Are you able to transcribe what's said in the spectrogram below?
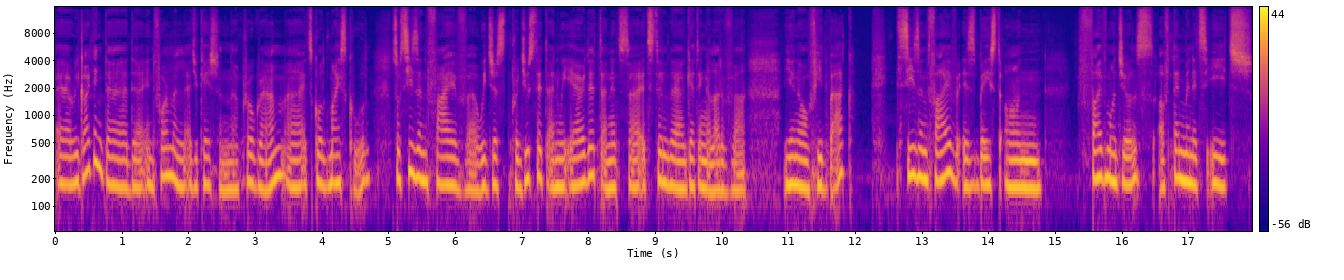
Uh, regarding the, the informal education uh, program, uh, it's called My School. So season five, uh, we just produced it and we aired it, and it's uh, it's still getting a lot of you know feedback. Season five is based on five modules of ten minutes each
